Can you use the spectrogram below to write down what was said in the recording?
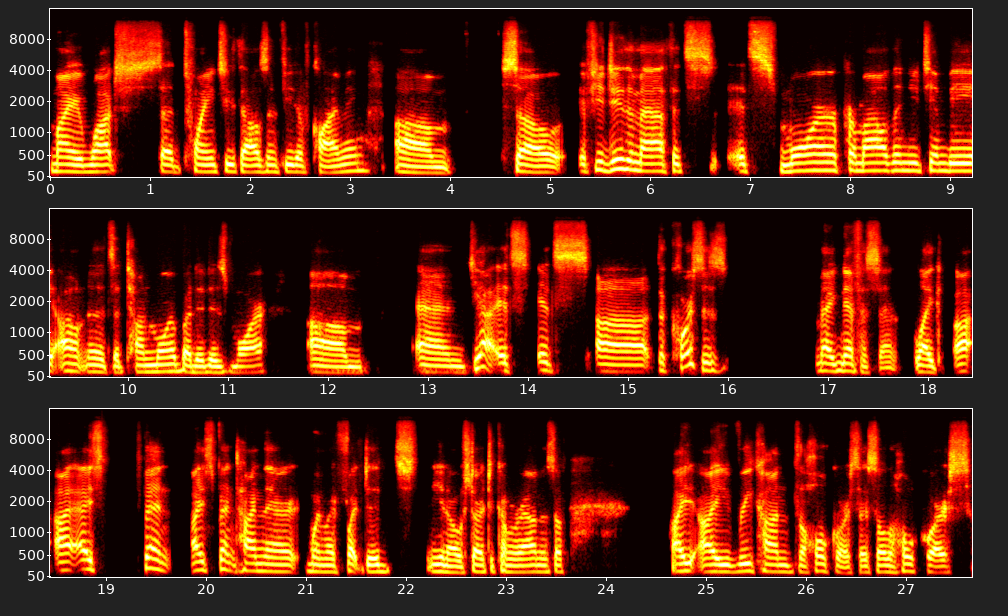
my watch said 22,000 feet of climbing. Um, so if you do the math, it's it's more per mile than UTMB. I don't know it's a ton more, but it is more. Um, and yeah, it's it's uh, the course is magnificent. Like I, I spent I spent time there when my foot did you know start to come around and stuff. I I reconned the whole course. I saw the whole course.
